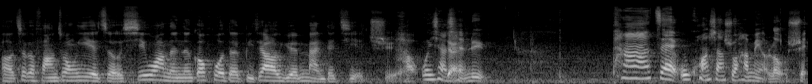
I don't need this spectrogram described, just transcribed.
呃这个房中业者，希望呢能够获得比较圆满的解决。好，问一下陈律，他在屋况上说他没有漏水，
